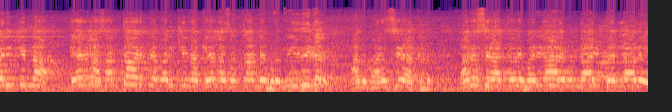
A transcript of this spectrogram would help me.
ഭരിക്കുന്ന കേരള സർക്കാരിന്റെ ഭരിക്കുന്ന കേരള സർക്കാരിന്റെ പ്രതിനിധികൾ അത് മനസ്സിലാക്കണം. മനസ്സിലാക്കി ഒരു പരിഹാരം ഉണ്ടായിട്ടല്ലാതെ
